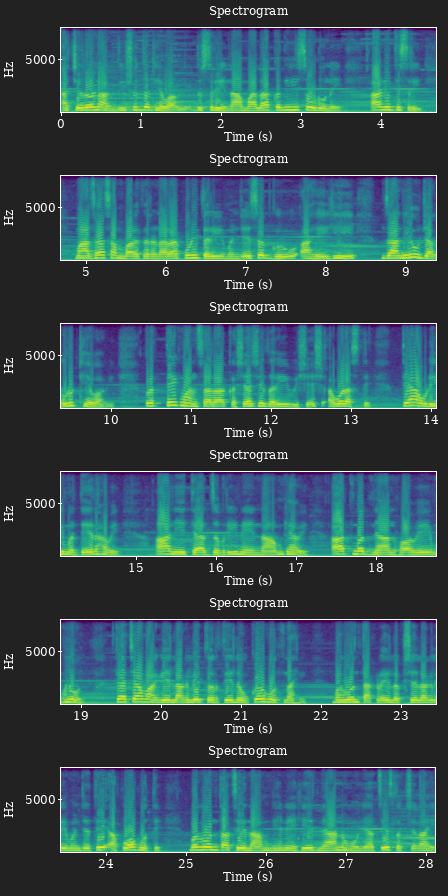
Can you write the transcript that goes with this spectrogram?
आचरण अगदी शुद्ध ठेवावे. दुसरी नामाला कधीही सोडू नये. आणि तिसरी माझा सांभाळ करणारा कुणीतरी म्हणजे सद्गुरू आहे ही जाणीव जागृत ठेवावी. प्रत्येक माणसाला कशाची तरी विशेष आवड असते. त्या आवडीमध्ये राहावे. आणि त्यात जबरीने नाम घ्यावे आत्मज्ञान व्हावे म्हणून. त्याच्यामागे लागले तर ते लवकर होत नाही. भगवंताकडे लक्ष लागले म्हणजे ते आपोआप होते. भगवंताचे नाम घेणे हे ज्ञान होण्याचेच लक्षण आहे.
